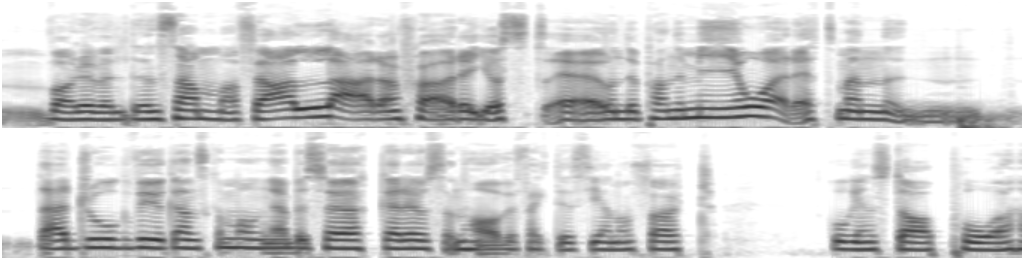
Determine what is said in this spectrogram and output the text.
var det väl densamma för alla arrangörer just eh, under pandemiåret, men där drog vi ju ganska många besökare och sen har vi faktiskt genomfört Skogens dag på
